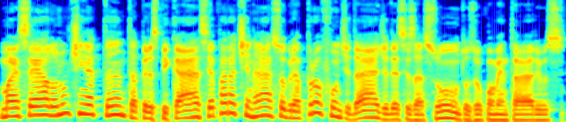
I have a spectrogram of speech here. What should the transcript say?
Marcelo não tinha tanta perspicácia para atinar sobre a profundidade desses assuntos ou comentários,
